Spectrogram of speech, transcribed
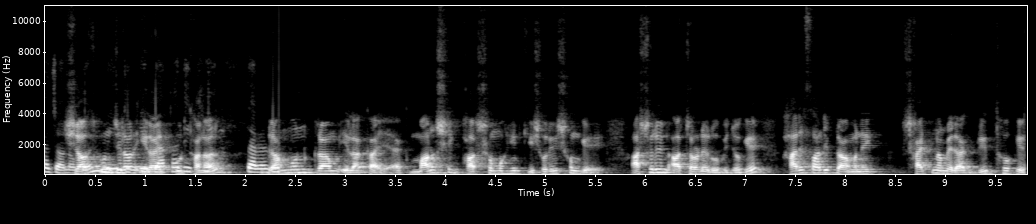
সিরাজগঞ্জ জেলার দেখে থানার ব্রাহ্মণ গ্রাম এলাকায় এক মানসিক ভারসাম্যহীন কিশোরীর সঙ্গে আশলীল আচরণের অভিযোগে হারিস আলী প্রামাণিক ষাট নামের এক বৃদ্ধকে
